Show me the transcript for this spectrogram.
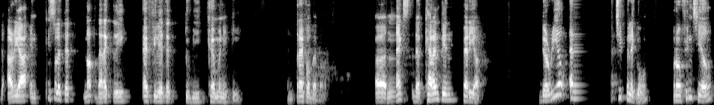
the area is isolated, not directly affiliated to be community and travelable. Uh, next, the quarantine period. The Riau archipelago provincial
